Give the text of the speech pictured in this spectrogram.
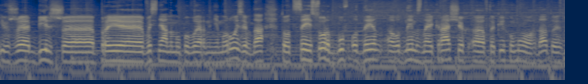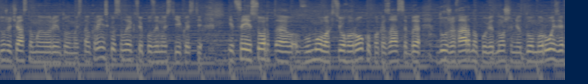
і вже більш е, при весняному поверненні морозів, да, то цей сорт був один, одним з найкращих в таких умовах. Да. Тобто дуже часто ми орієнтуємось на українську селекцію по зимостійкості, і цей сорт е, в умовах цього року показав себе дуже гарно по відношенню до морозів,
